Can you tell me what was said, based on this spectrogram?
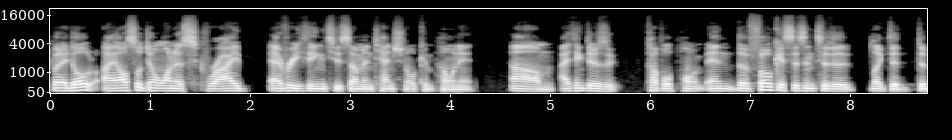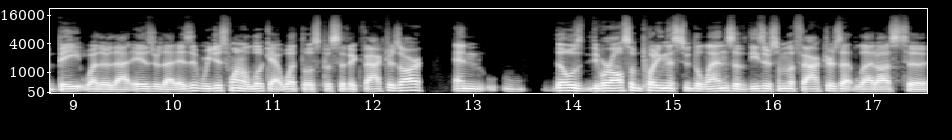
but I don't. I also don't want to ascribe everything to some intentional component. Um, I think there's a couple points, and the focus isn't to the like the debate whether that is or that isn't. We just want to look at what those specific factors are and those we're also putting this through the lens of these are some of the factors that led us to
